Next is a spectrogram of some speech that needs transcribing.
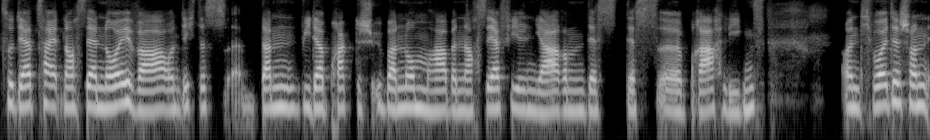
zu der Zeit noch sehr neu war und ich das äh, dann wieder praktisch übernommen habe nach sehr vielen Jahren des, des äh, Brachliegens. Und ich wollte schon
